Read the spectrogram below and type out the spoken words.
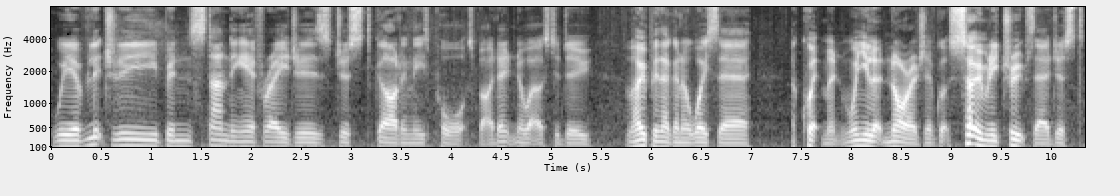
We have literally been standing here for ages just guarding these ports, but I don't know what else to do. I'm hoping they're going to waste their equipment. When you look at Norwich, they've got so many troops there just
